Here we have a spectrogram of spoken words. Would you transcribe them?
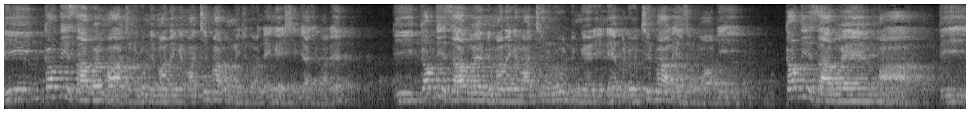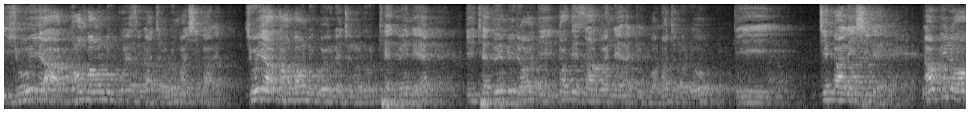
ဒီကောက်တစ်စားပွဲမှာကျွန်တော်တို့မြန်မာနိုင်ငံမှာကျင်းပပုံလေးကျွန်တော်အနေငယ်ရှင်းပြချင်ပါတယ်ဒီကောက်တစ်စားပွဲမြန်မာနိုင်ငံမှာကျွန်တော်တို့လူငယ်တွေနဲ့ဘယ်လိုကျင်းပလဲဆိုတော့ဒီကောက်တစ်စားပွဲမှာ ဒီရိုးရာခေါင်းပေါင်းလူပွဲဆိုတာကျွန်တော်တို့မှာရှိပါတယ်ရိုးရာခေါင်းပေါင်းလူပွဲကိုလည်းကျွန်တော်တို့ထည့်သွင်းတယ်ဒီထည့်သွင်းပြီးတော့ဒီကောက်တစ်စားပွဲနဲ့အတူပေါ့နော်ကျွန်တော်တို့ဒီကျင်းပလေးရှိတယ်နောက်ပြီးတော့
